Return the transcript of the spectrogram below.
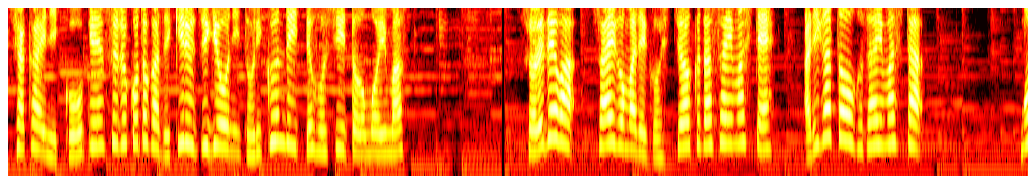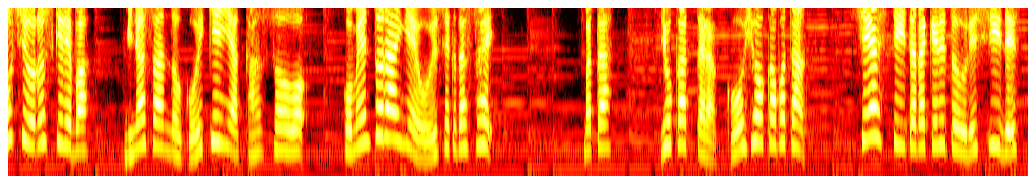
社会に貢献することができる事業に取り組んでいってほしいと思います。それでは最後までご視聴くださいましてありがとうございました。もしよろしければ皆さんのご意見や感想をコメント欄へお寄せください。また、よかったら高評価ボタン、シェアしていただけると嬉しいです。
